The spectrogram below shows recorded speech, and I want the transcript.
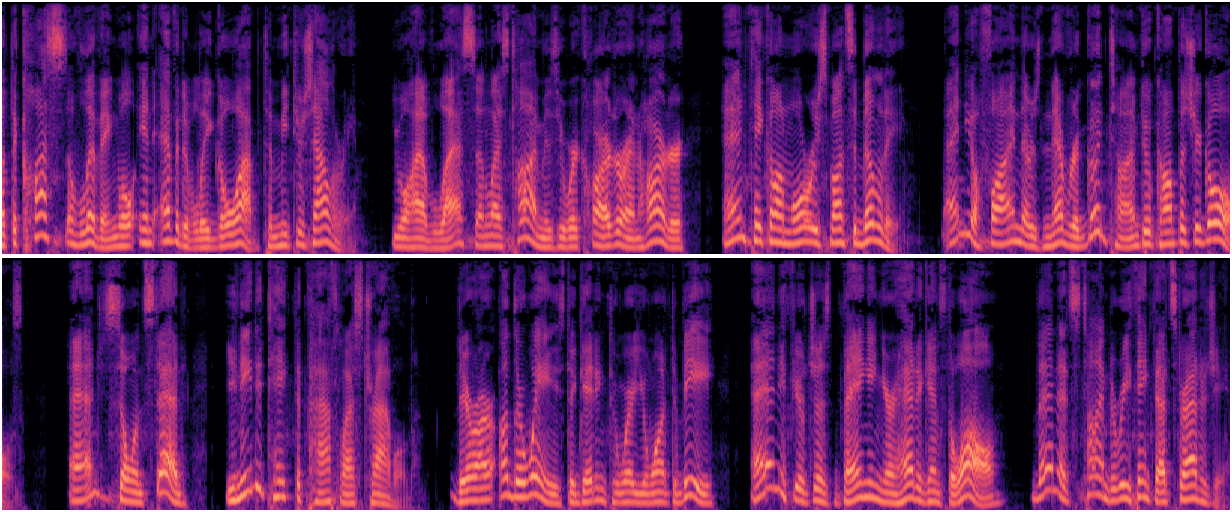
But the costs of living will inevitably go up to meet your salary. You will have less and less time as you work harder and harder and take on more responsibility. And you'll find there's never a good time to accomplish your goals. And so instead, you need to take the path less traveled. There are other ways to getting to where you want to be, and if you're just banging your head against the wall, then it's time to rethink that strategy.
